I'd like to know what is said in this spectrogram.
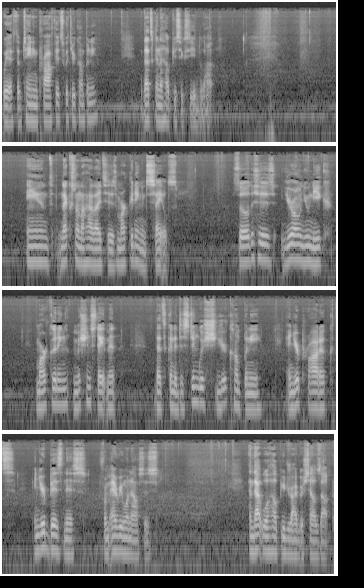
with obtaining profits with your company, that's going to help you succeed a lot. And next on the highlights is marketing and sales. So, this is your own unique marketing mission statement that's going to distinguish your company and your products and your business from everyone else's. And that will help you drive your sales up.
